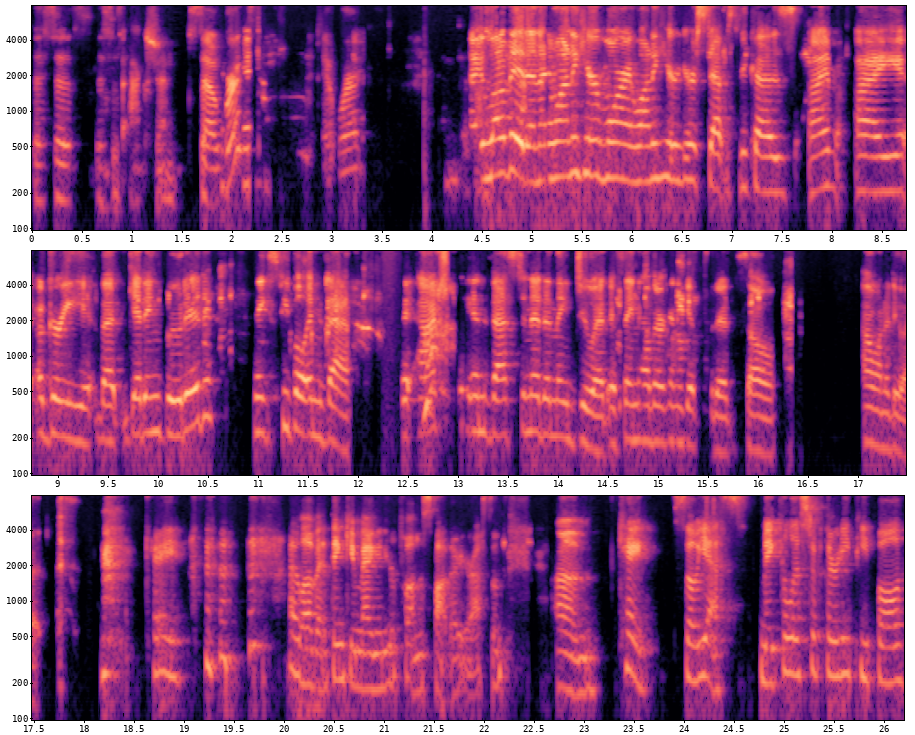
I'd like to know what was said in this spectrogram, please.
this is this is action. So we're excited. It works. I love it, and I want to hear more. I want to hear your steps because I'm. I agree that getting booted makes people invest. They actually invest in it and they do it if they know they're going to get booted. So I want to do it. okay, I love it. Thank you, Megan. You're put on the spot there. You're awesome. Um, okay, so yes, make the list of 30 people.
